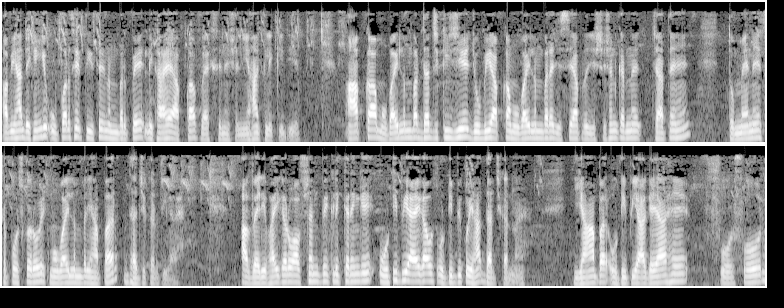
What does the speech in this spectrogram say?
अब यहाँ देखेंगे, ऊपर से तीसरे नंबर पर लिखा है आपका वैक्सीनेशन। यहाँ क्लिक कीजिए। आपका मोबाइल नंबर दर्ज कीजिए, जो भी आपका मोबाइल नंबर है जिससे आप रजिस्ट्रेशन करने चाहते हैं तो मैंने सपोज़ करो एक मोबाइल नंबर यहाँ पर दर्ज कर दिया है। आप वेरीफाई करो ऑप्शन पे क्लिक करेंगे, ओटीपी आएगा, उस ओटीपी को यहाँ दर्ज करना है। यहाँ पर ओटीपी आ गया है, फोर फोर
